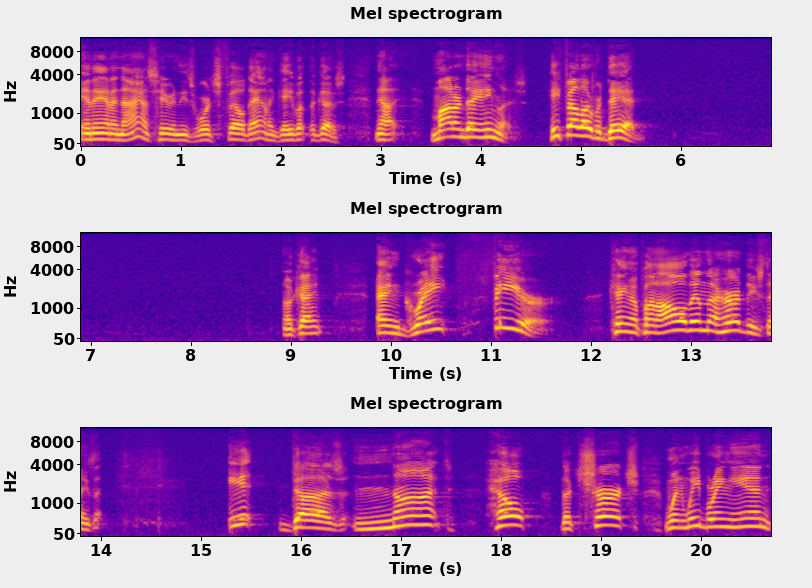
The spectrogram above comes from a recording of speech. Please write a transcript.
And Ananias, hearing these words, fell down and gave up the ghost. Now, modern day English, he fell over dead. Okay? And great fear came upon all them that heard these things. It does not help the church when we bring in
